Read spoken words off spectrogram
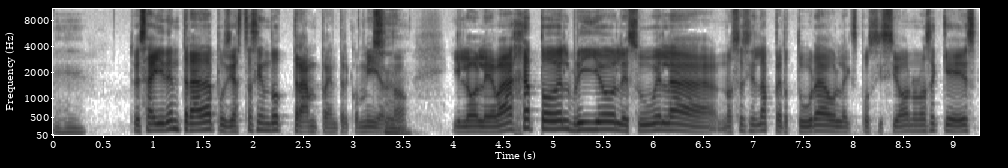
Entonces ahí de entrada, pues ya está haciendo trampa, entre comillas, ¿no? Y lo le baja todo el brillo, le sube la, no sé si es la apertura o la exposición o no sé qué es,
